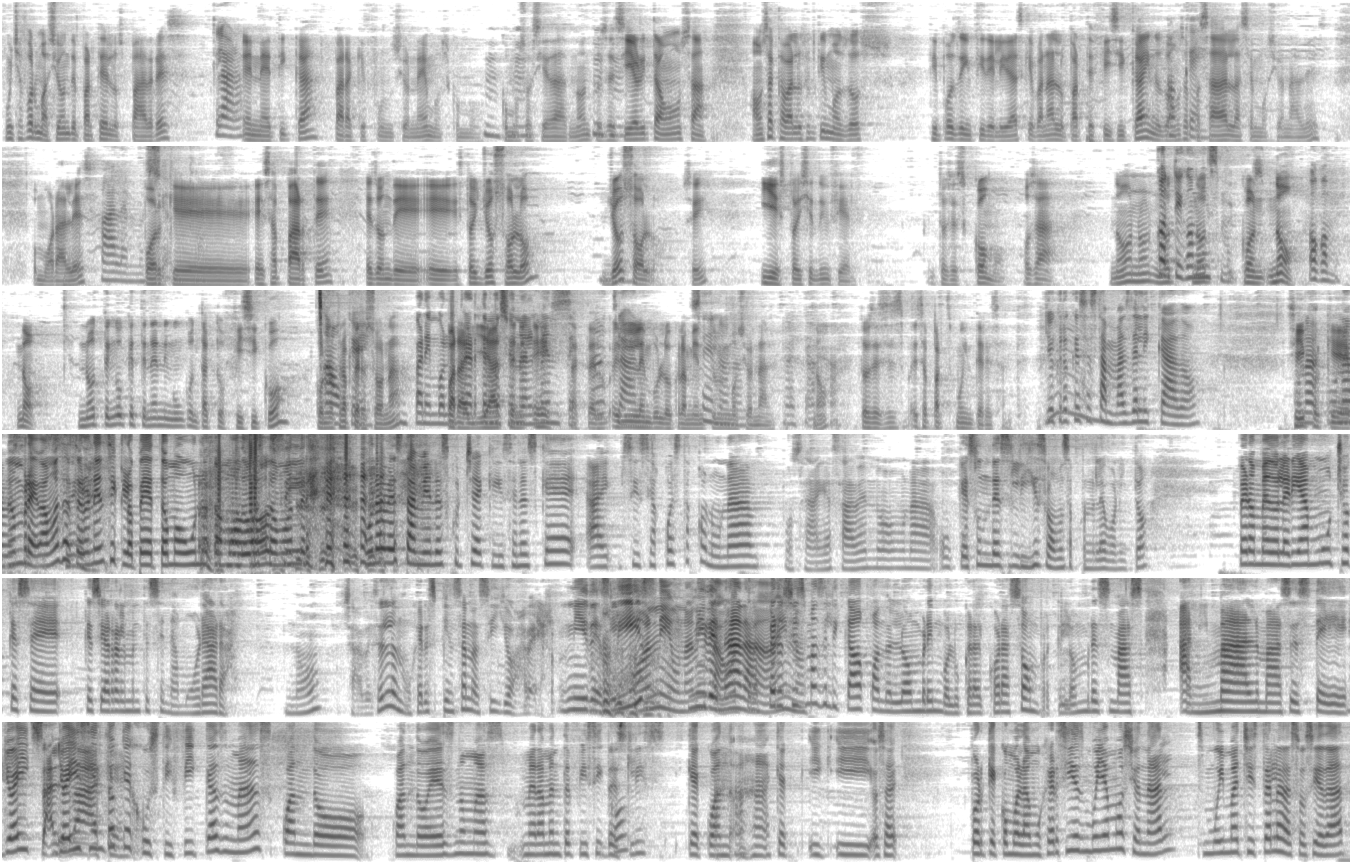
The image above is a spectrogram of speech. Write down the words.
mucha formación de parte de los padres Claro. en ética para que funcionemos como, como Ujú. sociedad, ¿no? Entonces sí, ahorita vamos a, vamos a acabar los últimos dos tipos de infidelidades que van a la parte física y nos vamos Ok. a pasar a las emocionales o morales, Ah, la emoción. porque esa parte es donde eh, estoy yo solo, yo solo, ¿sí? Y estoy siendo infiel. Entonces, ¿cómo? O sea, no, no, no. Contigo no, mismo. Con, no, ¿O cómo? no, no tengo que tener ningún contacto físico con Ah, otra ok. persona Para involucrarte ya emocionalmente. exacto, Ah, el, claro. el involucramiento Sí, no, no, no. emocional, Ajá, ¿no? ajá. Entonces es- esa parte es muy interesante. Yo creo que es hasta más delicado. Sí, Una- porque una No, hombre, vamos a Sí. hacer una enciclopedia. Tomo uno, tomo dos, tomo sí. tres. Una vez también escuché que dicen es que ay, si se acuesta con una, o sea, ya saben, ¿no? Una, que es un desliz, vamos a ponerle bonito, pero me dolería mucho que se, que si realmente se enamorara, ¿no? Sea, a veces las mujeres piensan así, yo, a ver, ni desliz, No, ni una ni ni de nada. otra, Pero ay, sí es más delicado cuando el hombre involucra el corazón, porque el hombre es más animal, más este. Yo ahí, yo ahí siento que justificas más cuando, cuando es nomás meramente físico. Desliz. Que cuando, Ajá. ajá, que, y, y, o sea, porque como la mujer sí es muy emocional, es muy machista la sociedad,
